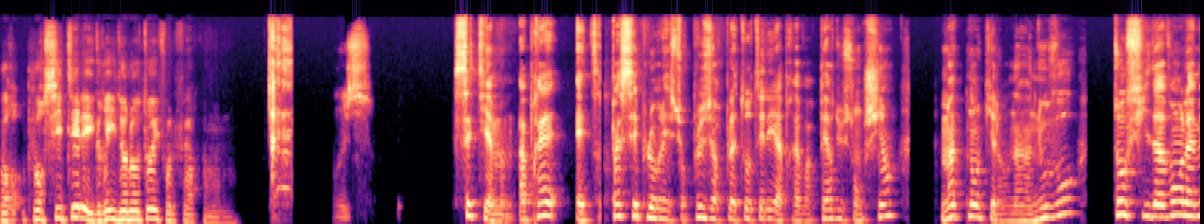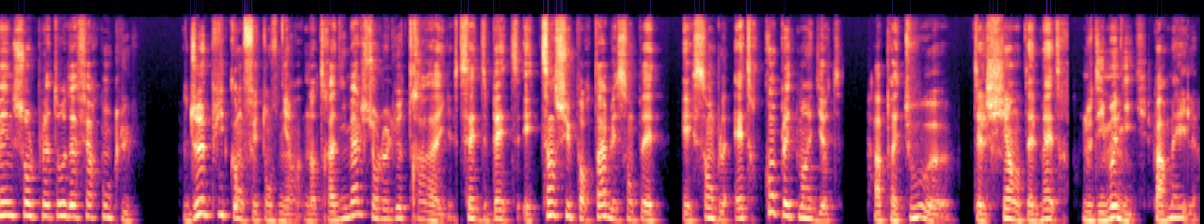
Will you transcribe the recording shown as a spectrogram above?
Pour, pour citer les grilles de loto, il faut le faire quand même. Oui. Septième, après être passé pleurer sur plusieurs plateaux télé après avoir perdu son chien, maintenant qu'elle en a un nouveau, Sophie d'avant l'amène sur le plateau d'affaires conclues. Depuis quand fait-on venir notre animal sur le lieu de travail? Cette bête est insupportable et semble être, et semble être complètement idiote. Après tout, euh, tel chien, tel maître, nous dit Monique par mail.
